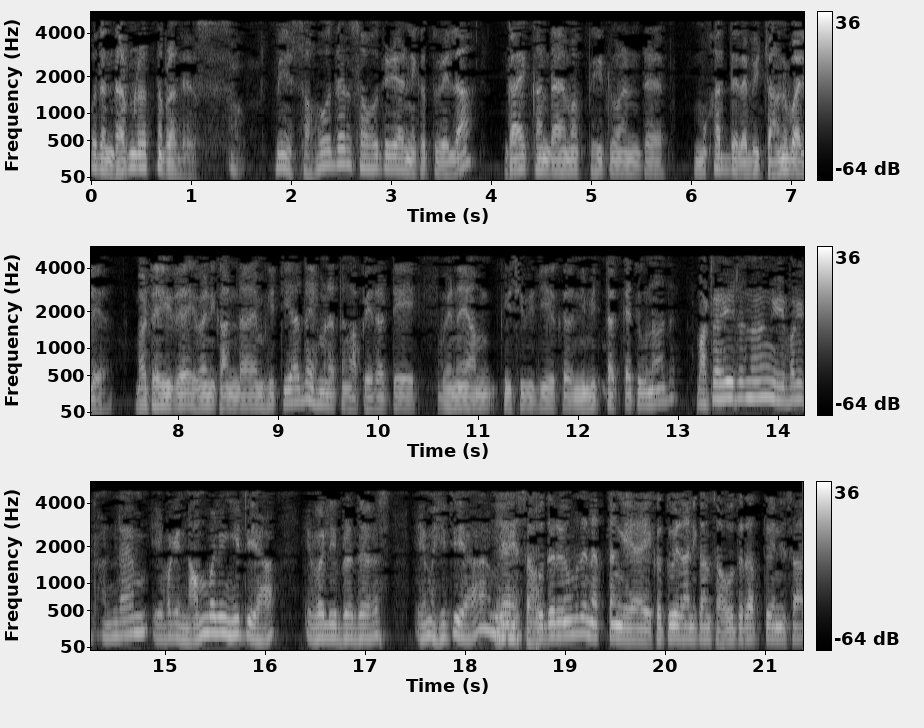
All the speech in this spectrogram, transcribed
ඔය දැන් ධර්මරත්න. ඔව්. මේ සහෝදර සහෝදරයන් එකතු වෙලා ගායක කණ්ඩායමක් පිහිටවන්නට මොකද්ද ලැබිච්ච අනුබලය? බටහිර එවැනි කණ්ඩායම් හිටියද? එහෙම නැත්නම් අපේ රටේ වෙන යම් කිසි විදියක නිමිත්තක් ඇති වුණාද? බටහිරට නම් ඒ වගේ කණ්ඩායම් ඒ වගේ නම් වලින් හිටියා. එවලි බ්‍රදර්ස් එහෙම හිටියා. මේ සහෝදරයෝමද නැත්නම් එයා එකතු වෙලා නිකන් සහෝදරත්වය නිසා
